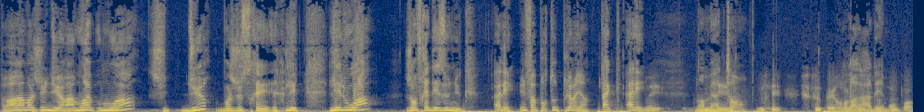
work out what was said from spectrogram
alors là, moi je suis dur. hein. Moi, moi, je suis dur. Moi, je serai les, les lois, j'en ferai des eunuques. Allez, une fois pour toutes, plus rien. Tac, allez. Mais, non mais attends. mais, Oh.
